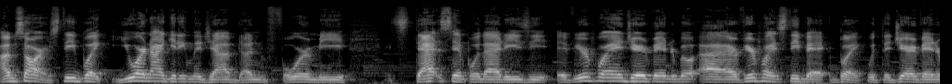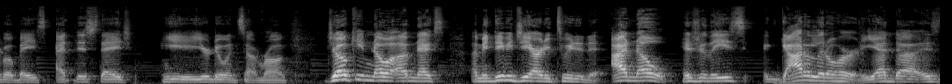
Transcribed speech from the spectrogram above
I'm sorry, Steve Blake, you are not getting the job done for me. It's that simple, that easy. If you're playing Jarred Vanderbilt, uh, or if you're playing Steve Blake with the Jarred Vanderbilt base at this stage, he, you're doing something wrong. Joakim Noah up next. I mean, DBG already tweeted it. I know his release got a little hurt. He had uh, his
